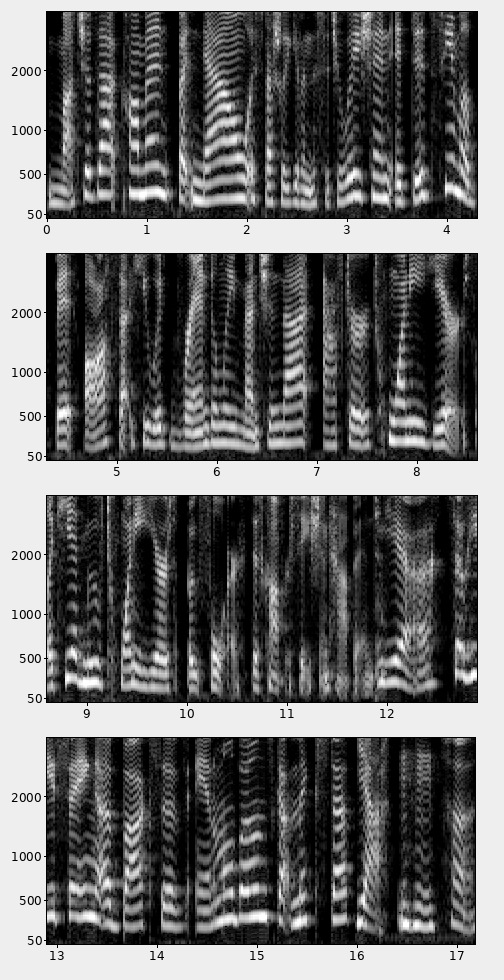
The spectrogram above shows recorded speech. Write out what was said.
much of that comment, but now, especially given the situation, it did seem a bit off that he would randomly mention that after 20 years. Like he had moved 20 years before this conversation happened. Yeah. So he's saying a box of animal bones got mixed up? Yeah. hmm Huh.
